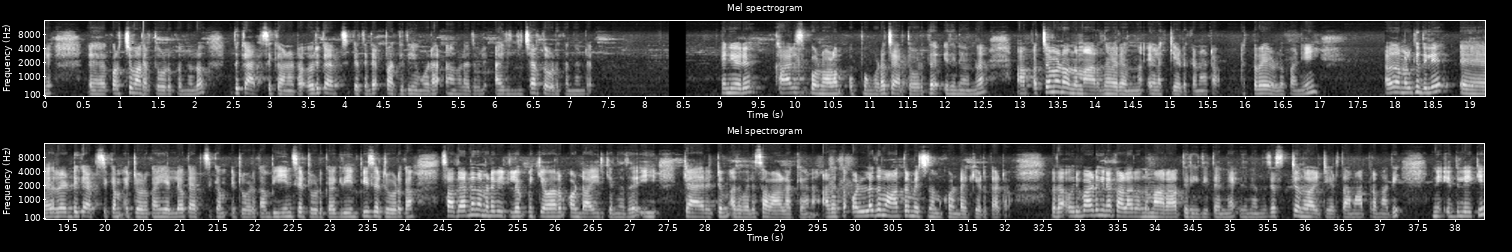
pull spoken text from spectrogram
കുറച്ച് മാത്രം ചേർത്ത് കൊടുക്കുന്നുള്ളൂ. ഇത് ക്യാപ്സിക്കാണ് കേട്ടോ. ഒരു ക്യാപ്സിക്കത്തിന്റെ പകുതിയും കൂടെ അതുപോലെ അരിഞ്ഞ് ചേർത്ത് കൊടുക്കുന്നുണ്ട്. ഇനിയൊരു കാൽ സ്പൂണോളം ഉപ്പും കൂടെ ചേർത്ത് കൊടുത്ത് ഇതിനെ ഒന്ന് പച്ചമണം ഒന്ന് മാറുന്ന വരെ ഒന്ന് ഇളക്കിയെടുക്കണം കേട്ടോ. അത്രയേ ഉള്ളൂ പണി. അത് നമ്മൾക്കിതിൽ റെഡ് ക്യാപ്സിക്കം ഇട്ട് കൊടുക്കാം യെല്ലോ ക്യാപ്സിക്കം ഇട്ട് കൊടുക്കാം ബീൻസ് ഇട്ട് കൊടുക്കാം ഗ്രീൻ പീസ് ഇട്ട് കൊടുക്കാം. സാധാരണ നമ്മുടെ വീട്ടിൽ മിക്കവാറും ഉണ്ടായിരിക്കുന്നത് ഈ ക്യാരറ്റും അതുപോലെ സവാളൊക്കെയാണ്. അതൊക്കെ ഉള്ളത് മാത്രം വെച്ച് നമുക്ക് ഉണ്ടാക്കിയെടുക്കാം കേട്ടോ അപ്പോൾ ഒരുപാട് ഇങ്ങനെ കളറൊന്നും മാറാത്ത രീതിയിൽ തന്നെ ഇതിനൊന്ന് ജസ്റ്റ് ഒന്ന് വഴറ്റിയെടുത്താൽ മാത്രം മതി. ഇനി ഇതിലേക്ക്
